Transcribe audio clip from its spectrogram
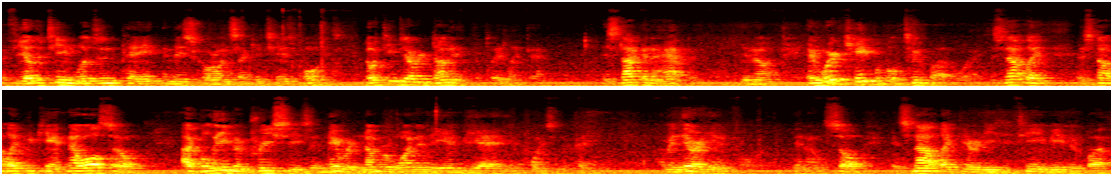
if the other team lives in the paint and they score on second chance points. No team's ever done it to play like that. It's not going to happen, you know. And we're capable too, by the way. It's not like it's not like we can't. Now, also, I believe in preseason they were number one in the NBA in points in the paint. I mean, they're a handful, you know. So it's not like they're an easy team either. But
